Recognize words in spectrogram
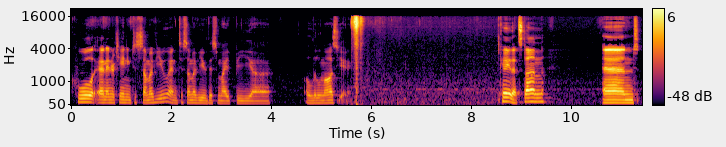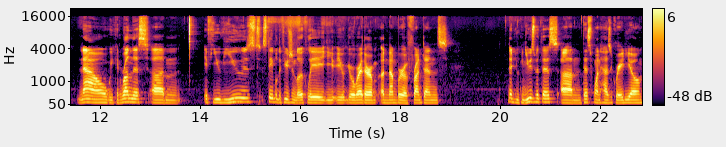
cool and entertaining to some of you, and to some of you this might be uh, a little nauseating. Okay, that's done. And now we can run this. Um, if you've used Stable Diffusion locally, you, are aware there are a number of front ends that you can use with this. Um, this one has Gradio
